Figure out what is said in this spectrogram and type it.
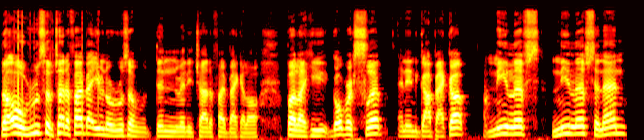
the oh Rusev tried to fight back, even though Rusev didn't really try to fight back at all. But like he Goldberg slipped and then he got back up, knee lifts, knee lifts, and then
